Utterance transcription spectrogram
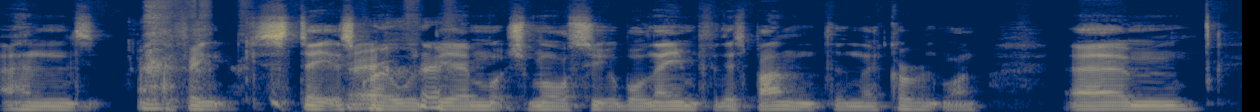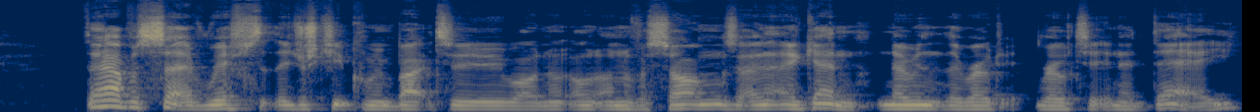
and i think status quo would be a much more suitable name for this band than the current one um they have a set of riffs that they just keep coming back to on, on, on other songs. And again, knowing that they wrote it, wrote it in a day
